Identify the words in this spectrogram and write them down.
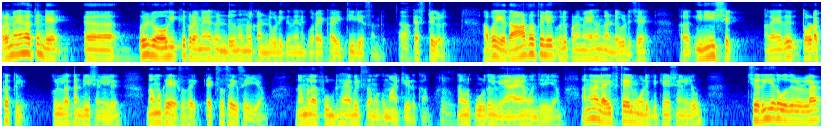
പ്രമേഹത്തിന്റെ ഒരു രോഗിക്ക് പ്രമേഹം ഉണ്ട് എന്ന് നമ്മൾ കണ്ടുപിടിക്കുന്നതിന് കുറേ ക്രൈറ്റീരിയസ് ഉണ്ട് ടെസ്റ്റുകൾ അപ്പോൾ യഥാർത്ഥത്തിൽ ഒരു പ്രമേഹം കണ്ടുപിടിച്ച ഇനീഷ്യൽ അതായത് തുടക്കത്തിൽ ഉള്ള കണ്ടീഷനിൽ നമുക്ക് എക്സസൈസ് എക്സസൈസ് ചെയ്യാം. നമ്മളെ ഫുഡ് ഹാബിറ്റ്സ് നമുക്ക് മാറ്റിയെടുക്കാം. നമ്മൾ കൂടുതൽ വ്യായാമം ചെയ്യാം. അങ്ങനെ ലൈഫ് സ്റ്റൈൽ മോഡിഫിക്കേഷനിലും ചെറിയ തോതിലുള്ള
